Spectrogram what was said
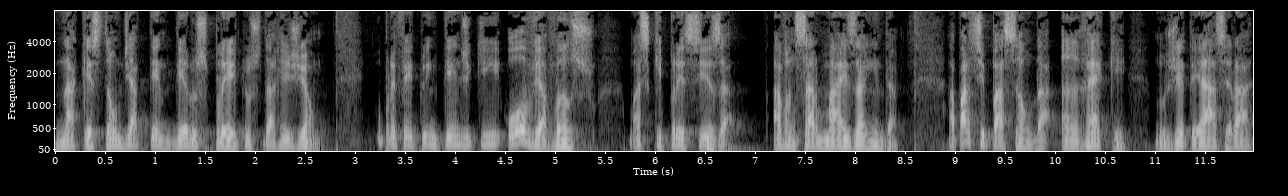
na questão de atender os pleitos da região. O prefeito entende que houve avanço, mas que precisa avançar mais ainda. A participação da ANREC no GTA será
